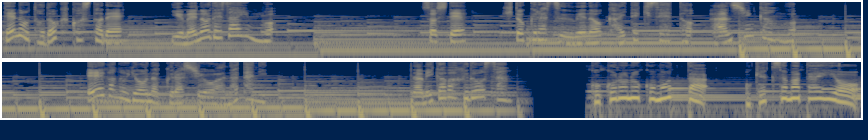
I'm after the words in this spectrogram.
手の届くコストで夢のデザインをそして一クラス上の快適性と安心感を。映画のような暮らしをあなたに。浪川不動産。心のこもったお客様対応。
